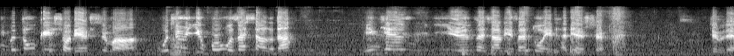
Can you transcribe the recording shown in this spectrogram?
你们都给小电视嘛，我就一会儿我再下个单，明天一人在家里再多一台电视，对不对？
